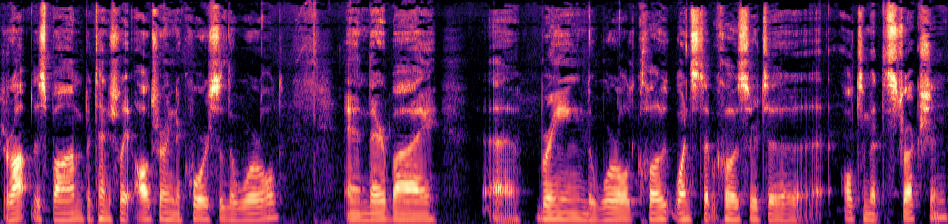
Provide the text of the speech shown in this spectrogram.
drop this bomb, potentially altering the course of the world, and thereby uh, bringing the world clo- one step closer to ultimate destruction?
